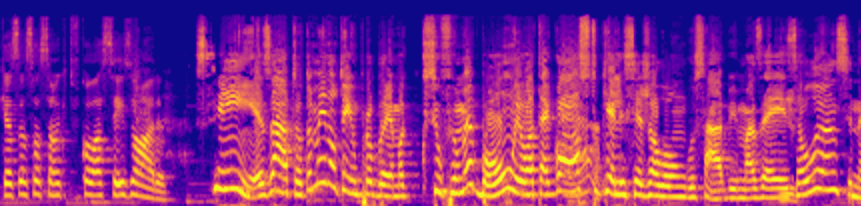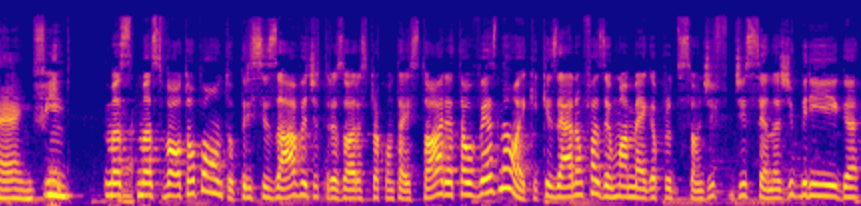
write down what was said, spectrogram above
que a sensação é que tu ficou lá seis horas. Sim, exato. Eu também não tenho problema. Se o filme é bom, eu até gosto que ele seja longo, sabe? Mas é esse Isso. é o lance, né? Enfim. Mas, mas volta ao ponto. Precisava de três horas pra contar a história? Talvez não. É que quiseram fazer uma mega produção de, de cenas de briga,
